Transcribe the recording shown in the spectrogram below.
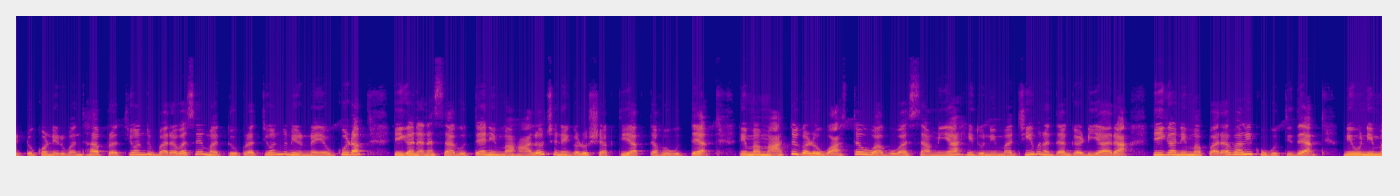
ಇಟ್ಟುಕೊಂಡಿರುವಂತಹ ಪ್ರತಿಯೊಂದು ಭರವಸೆ ಮತ್ತು ಪ್ರತಿಯೊಂದು ನಿರ್ಣಯವೂ ಕೂಡ ಈಗ ನನಸಾಗುತ್ತೆ. ನಿಮ್ಮ ಆಲೋಚನೆಗಳು ಶಕ್ತಿಯಾಗ್ತಾ ಹೋಗುತ್ತೆ. ನಿಮ್ಮ ಮಾತುಗಳು ವಾಸ್ತವವಾಗುವ ಸಮಯ ಇದು ನಿಮ್ಮ ಜೀವನದ ಗಡಿಯಾರ. ಈಗ ನಿಮ್ಮ ಪರವಾಗಿ ಕೂಗುತ್ತಿದೆ. ನೀವು ನಿಮ್ಮ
